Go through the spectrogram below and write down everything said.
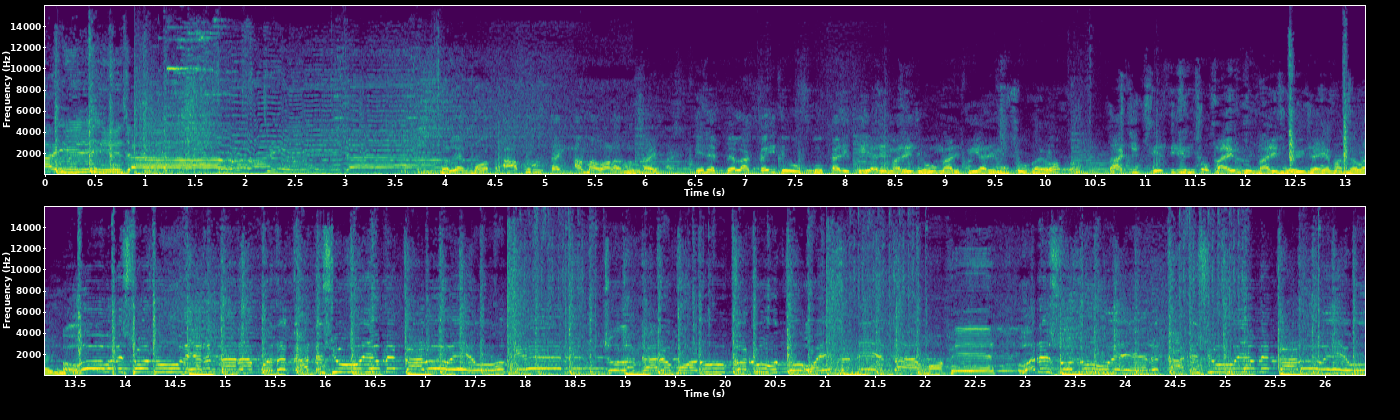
આવી જા. ભલે મોત થાય આમાં વાળાનું થાય એને પેલા કહી દેવું તું તારી તૈયારીમાં રહેજે હું મારી તૈયારીમાં શું ગયો બાકી છેતરી તો બાયડું મારી મોઈ જાય એમાં તામો ફેર વર્ષોનું વેર કાઢશું અમે કાળો એવો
